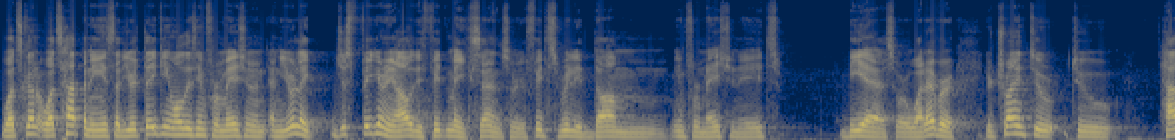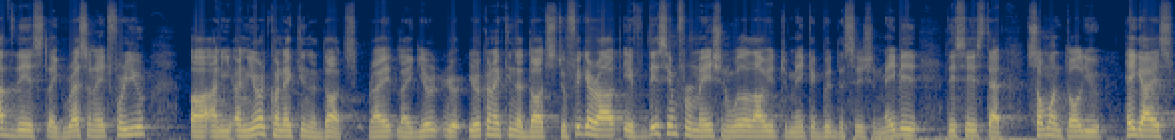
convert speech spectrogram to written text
What's gonna what's happening is that you're taking all this information and, and you're like just figuring out if it makes sense or if it's really dumb information, it's BS or whatever. You're trying to to have this like resonate for you uh, and, and you're connecting the dots, right? Like you're, you're, you're connecting the dots to figure out if this information will allow you to make a good decision. Maybe this is that someone told you, hey guys,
